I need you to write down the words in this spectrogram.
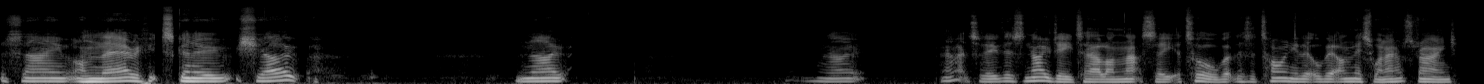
the same on there if it's going to show. No. No. Actually, there's no detail on that seat at all, but there's a tiny little bit on this one. How strange.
